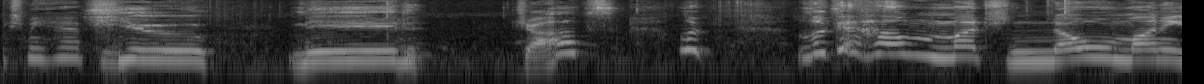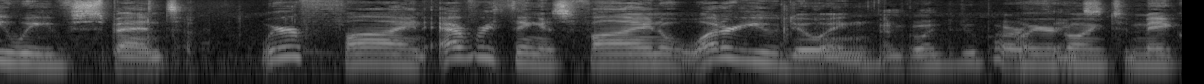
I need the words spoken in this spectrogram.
Makes me happy. You need jobs? Look, look at how much no money we've spent. We're fine. Everything is fine. What are you doing? I'm going to do power Oh, you're things. going to make.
